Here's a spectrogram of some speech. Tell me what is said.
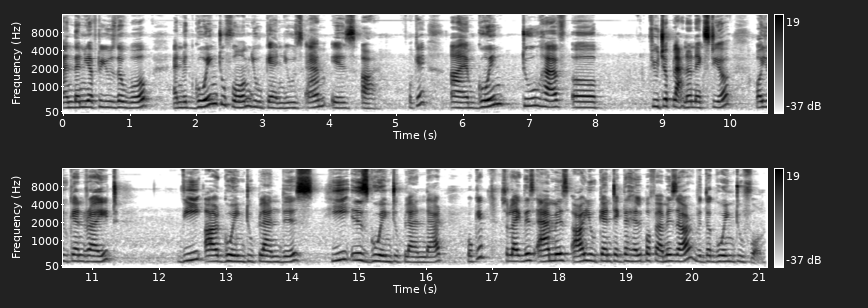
and then you have to use the verb and with going to form you can use am is are okay? I am going to have a future planner next year. Or you can write we are going to plan this. He is going to plan that. Okay? So like this am is are. You can take the help of am is are with the going to form.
